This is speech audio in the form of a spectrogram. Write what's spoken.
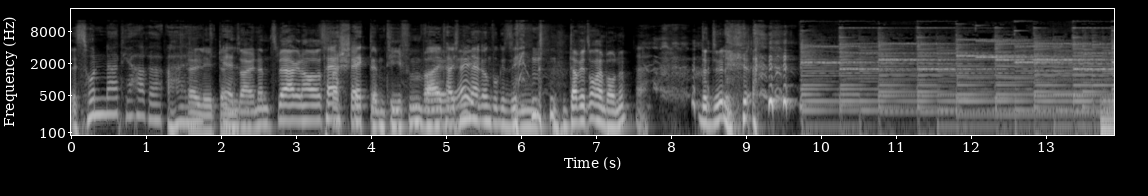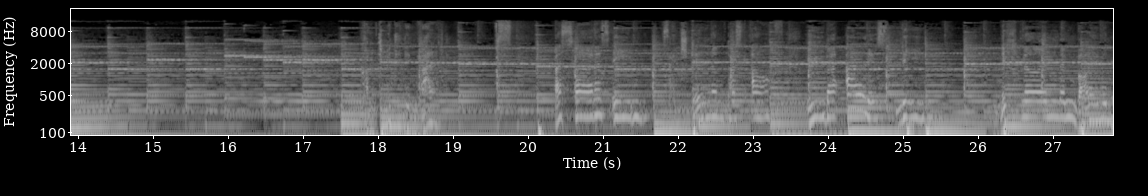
Ist 100 Jahre alt. Er lebt in Er seinem Zwergenhaus, versteckt im tiefen Wald. Habe ich nie mehr irgendwo gesehen. Darf ich jetzt auch einbauen, ne? Natürlich. kommt mit in den Wald. Was war das eben? Seid still Nur in den Bäumen,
